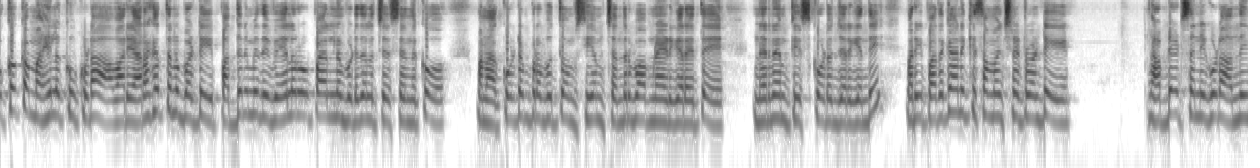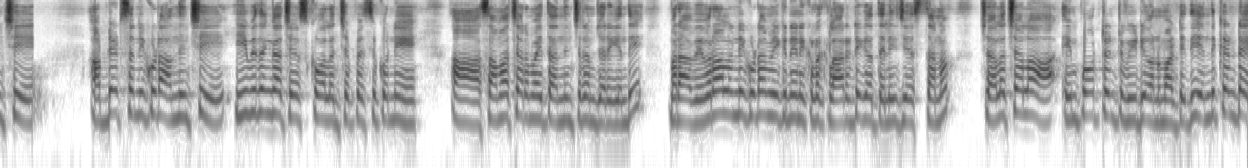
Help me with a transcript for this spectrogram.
ఒక్కొక్క మహిళకు కూడా వారి అర్హతను బట్టి పద్దెనిమిది వేల రూపాయలను విడుదల చేసేందుకు మన కూటమి ప్రభుత్వం సీఎం చంద్రబాబు నాయుడు గారు అయితే నిర్ణయం తీసుకోవడం జరిగింది. మరి ఈ పథకానికి సంబంధించినటువంటి అప్డేట్స్ అన్ని కూడా అందించి అప్డేట్స్ అన్ని కూడా అందించి ఈ విధంగా చేసుకోవాలని చెప్పేసి కొన్ని సమాచారం అయితే అందించడం జరిగింది. మరి ఆ వివరాలన్నీ కూడా మీకు నేను ఇక్కడ క్లారిటీగా తెలియజేస్తాను. చాలా చాలా ఇంపార్టెంట్ వీడియో అనమాట ఇది. ఎందుకంటే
